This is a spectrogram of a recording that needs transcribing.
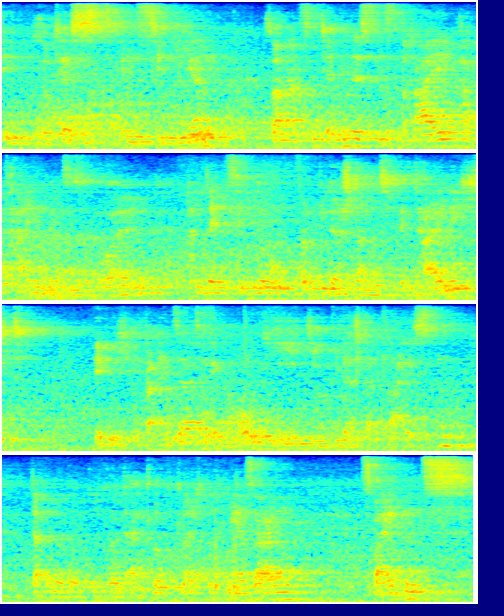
den Protest inszenieren, sondern es sind ja mindestens drei Parteien, wenn Sie so wollen, an der Inszenierung von Widerstand beteiligt nämlich auf der einen Seite genau die, die Widerstand leisten, darüber wird Nicole Deitloff gleich noch mehr sagen. Zweitens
